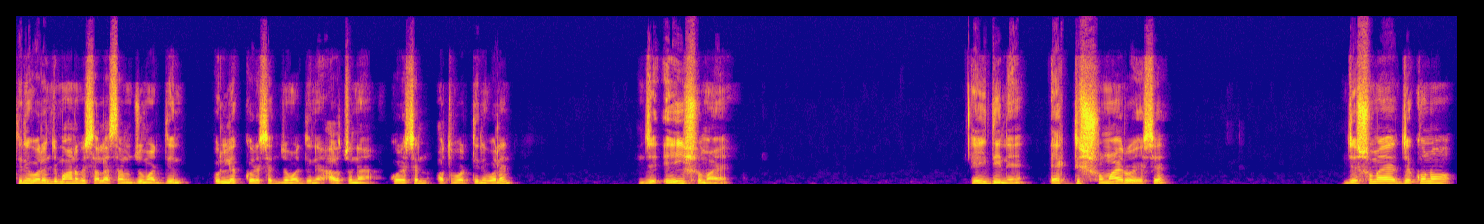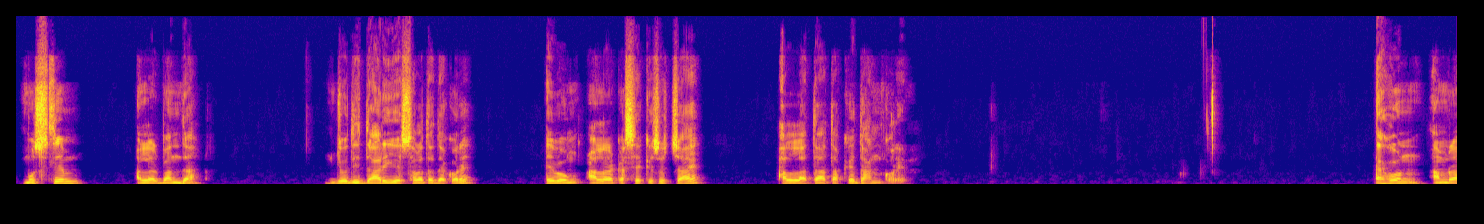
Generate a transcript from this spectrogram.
তিনি বলেন যে, মহানবী সাল্লাহ আসলাম জুমার দিন উল্লেখ করেছেন, জুমার দিনে আলোচনা করেছেন অথবা তিনি বলেন যে, এই সময়, এই দিনে একটি সময় রয়েছে যে সময়ে যে কোনো মুসলিম আল্লাহর বান্দা যদি দাঁড়িয়ে সলাত আদা করে এবং আল্লাহর কাছে কিছু চায়, আল্লাহ তা তাকে দান করেন। এখন আমরা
